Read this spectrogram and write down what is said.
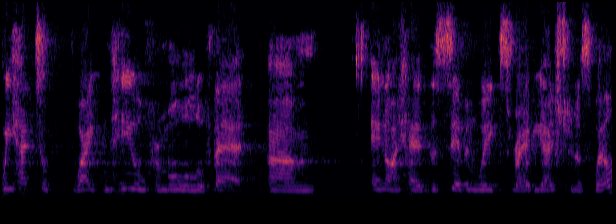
we had to wait and heal from all of that. Um, and I had the seven weeks radiation as well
